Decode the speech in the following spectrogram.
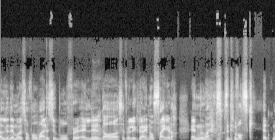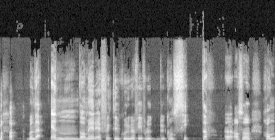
Eller det må i så fall være Subwoolfer eller mm. da selvfølgelig Ukrainas seier, da, enn den der som sitter og vasker hendene. Men det er enda mer effektiv koreografi, for du, du kan sitte altså, han,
